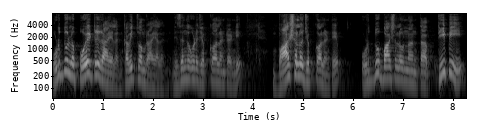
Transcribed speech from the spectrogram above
ఉర్దూలో పోయిటరీ రాయాలని కవిత్వం రాయాలని. నిజంగా కూడా చెప్పుకోవాలంటే అండి భాషలో చెప్పుకోవాలంటే ఉర్దూ భాషలో ఉన్నంత తీపి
